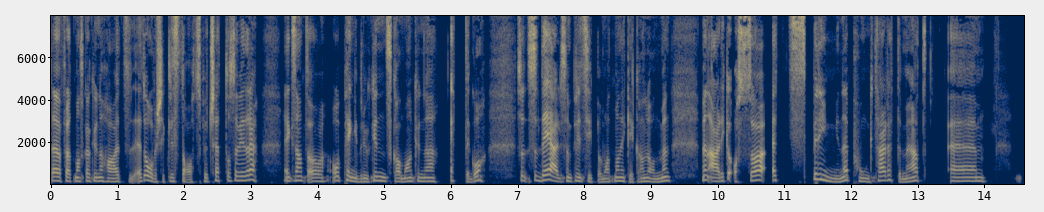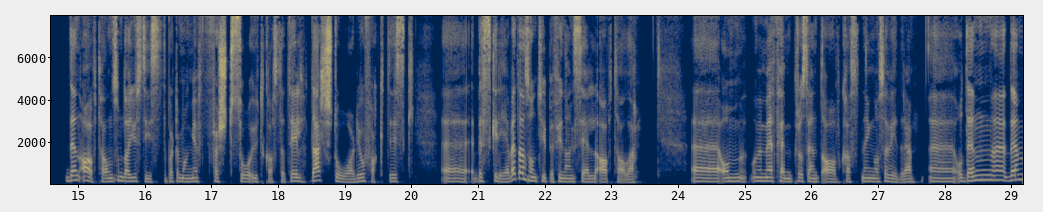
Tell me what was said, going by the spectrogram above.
Det er for at man skal kunne ha et, et oversiktlig statsbudsjett og så videre. Og, og pengebruken skal man kunne ettergå. Så, så det er liksom prinsippet om at man ikke kan låne. Men, men er det ikke også et springende punkt her, dette med at eh, den avtalen som da Justisdepartementet først så utkastet til, der står det jo faktisk eh, beskrevet en sånn type finansiell avtale. Eh, om, med 5% avkastning og så. Eh, og den, den,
